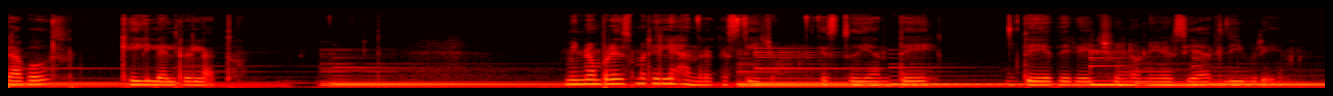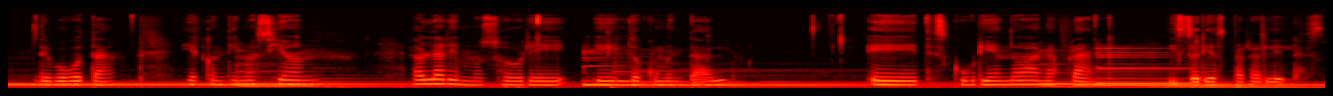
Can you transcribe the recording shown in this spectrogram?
la voz que hila el relato. Mi nombre es María Alejandra Castillo, estudiante de Derecho en la Universidad Libre de Bogotá y a continuación hablaremos sobre el documental eh, Descubriendo a Ana Frank, historias paralelas.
